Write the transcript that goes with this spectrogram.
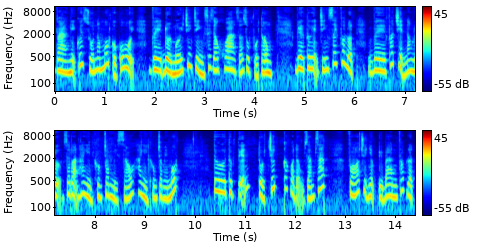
và nghị quyết số 51 của Quốc hội về đổi mới chương trình sách giáo khoa giáo dục phổ thông, việc thực hiện chính sách pháp luật về phát triển năng lượng giai đoạn 2016-2021, từ thực tiễn tổ chức các hoạt động giám sát, Phó chủ nhiệm Ủy ban Pháp luật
